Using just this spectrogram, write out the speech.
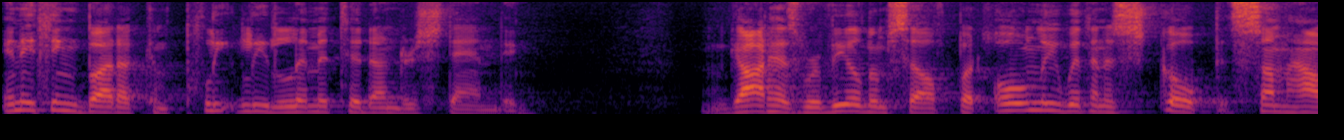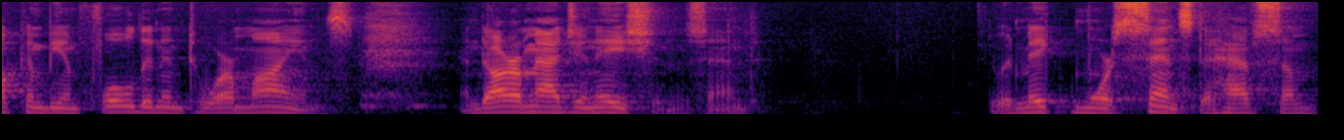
anything but a completely limited understanding. God has revealed himself, but only within a scope that somehow can be unfolded into our minds and our imaginations and it would make more sense to have some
